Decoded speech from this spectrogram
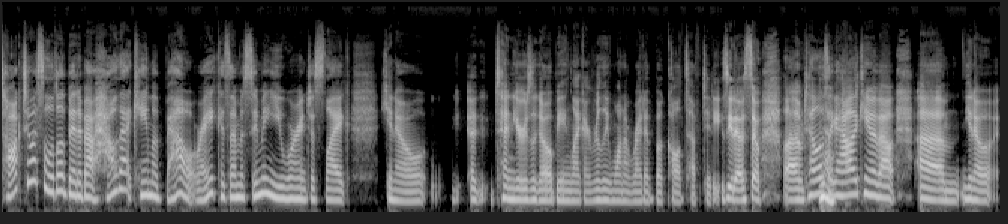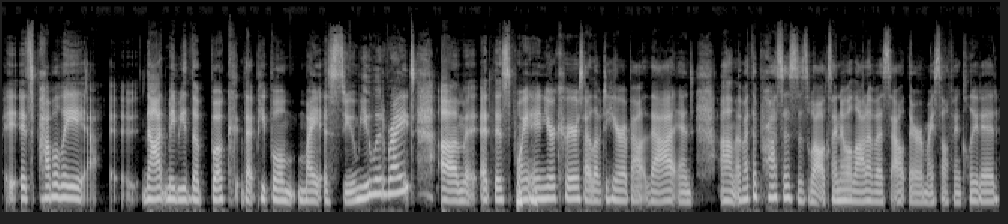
talk to us a little bit about how that came about, right? Because I'm assuming you weren't just like, you know, uh, 10 years ago being like, I really want to write a book called Tough Titties, you know? So um, tell us like how it came about. Um, you know, it, it's probably uh, not maybe the book that people might assume you would write um, at this point mm-hmm. in your career. So I'd love to hear about that and um, about the process as well. Because I know a lot of us out there, myself included,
